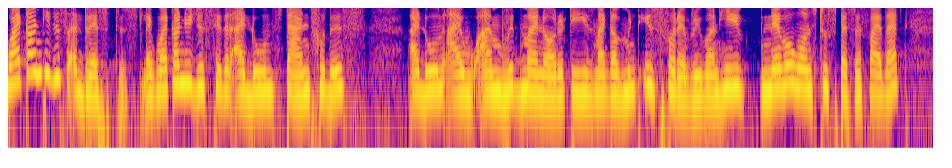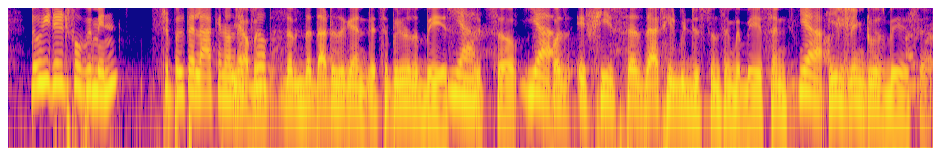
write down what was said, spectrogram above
why can't he just address this like why can't you just say that i don't stand for this i don't I, i'm with minorities my government is for everyone he never wants to specify that though he did it for women triple talaq and all yeah, that Yeah, but th- th- that is again, it's opinion of the base. Yeah. It's a Yeah. because if he says that, he'll be distancing the base, and Yeah. he'll cling to his base. Yeah.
